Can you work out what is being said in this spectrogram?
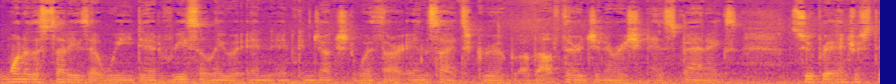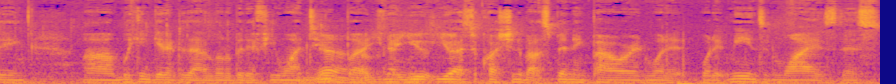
one of the studies that we did recently in, in conjunction with our insights group about third generation hispanics super interesting um, we can get into that a little bit if you want to, yeah, but absolutely. you know, you, you asked a question about spending power and what it what it means and why is this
